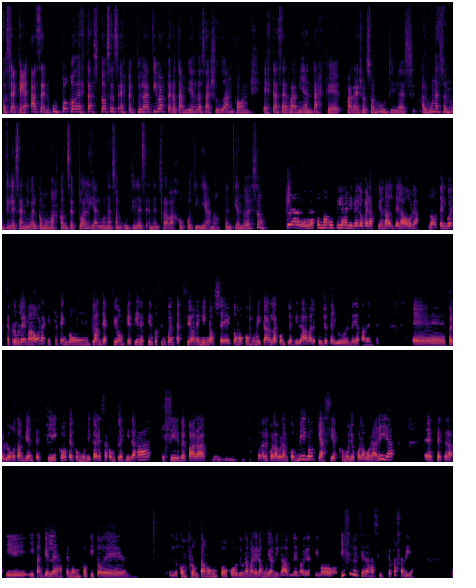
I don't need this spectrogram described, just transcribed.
O sea que hacen un poco de estas cosas especulativas, pero también los ayudan con estas herramientas que para ellos son útiles. Algunas son útiles a nivel como más conceptual y algunas son útiles en el trabajo cotidiano. ¿Entiendo eso? Claro, unas son más útiles a nivel operacional de la hora, ¿no? Tengo este problema ahora, que es que tengo un plan de acción que tiene 150 acciones y no sé cómo comunicar la complejidad, vale, pues yo te ayudo inmediatamente. Eh, pero luego también te explico que comunicar esa complejidad sirve para mm, poder colaborar conmigo, que así es como yo colaboraría, etcétera. Y, y también les hacemos un poquito de, confrontamos un poco de una manera muy amigable, ¿no? Y decimos, ¿y si lo hicieras así? ¿Qué pasaría?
